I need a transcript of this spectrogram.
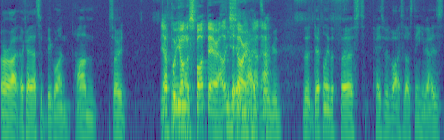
All right, okay, that's a big one. Um, so Yeah, I put you on the spot there, Alex. Yeah, Sorry no, about it's all that. good. The, definitely the first piece of advice that I was thinking about is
